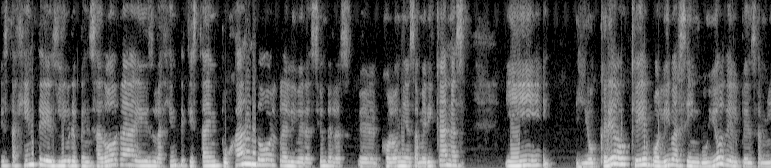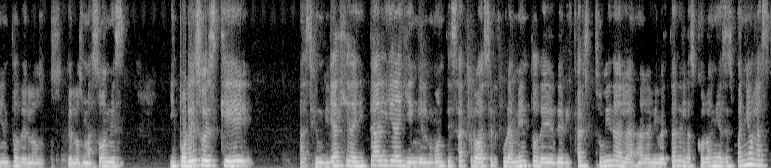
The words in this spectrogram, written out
esta gente es libre pensadora, es la gente que está empujando la liberación de las eh, colonias americanas. Y, yo creo que Bolívar se imbuyó del pensamiento de los, de los masones. Y por eso es que hace un viaje a Italia y en el Monte Sacro hace el juramento de dedicar su vida a la, a la libertad de las colonias españolas.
